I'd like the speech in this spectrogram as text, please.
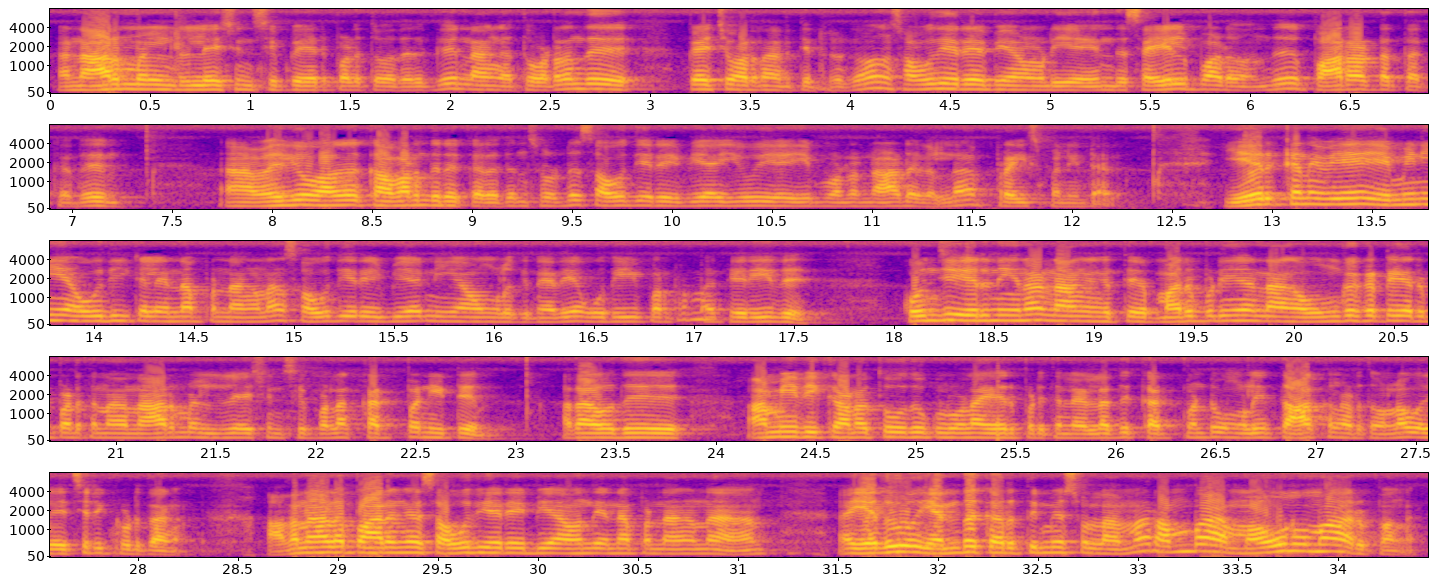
நார்மல் ரிலேஷன்ஷிப் ஏற்படுத்துவதற்கு நாங்கள் தொடர்ந்து பேச்சுவார்த்தை நடத்திட்டு இருக்கோம். சவுதி அரேபியாவுடைய இந்த செயல்பாடு வந்து பாராட்டத்தக்கது. வெகுவாக கவர்ந்திருக்கிறதுன்னு சொல்லிட்டு சவுதி அரேபியா யூஏஇ போன்ற நாடுகளில் ப்ரைஸ் பண்ணிட்டார். ஏற்கனவே எமினி அவதிகள் என்ன பண்ணாங்கன்னா சவுதி அரேபியா நீங்கள் அவங்களுக்கு நிறைய உதவி பண்ணுற மாதிரி தெரியுது. கொஞ்சம் இருந்தீங்கன்னா நாங்கள் மறுபடியும் நாங்கள் உங்ககிட்ட ஏற்படுத்தின நார்மல் ரிலேஷன்ஷிப் எல்லாம் கட் பண்ணிவிட்டு அதாவது அமைதிக்கான தூதுக்குழுலாம் ஏற்படுத்தின எல்லாத்தையும் கட் பண்ணிட்டு உங்களையும் தாக்கல் நடத்தவங்களாம் ஒரு எச்சரிக்கை கொடுத்தாங்க. அதனால் பாருங்கள் சவுதி அரேபியா வந்து என்ன பண்ணாங்கன்னா எதுவும் எந்த கருத்துமே சொல்லாமல் ரொம்ப மௌனமாக இருப்பாங்க.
